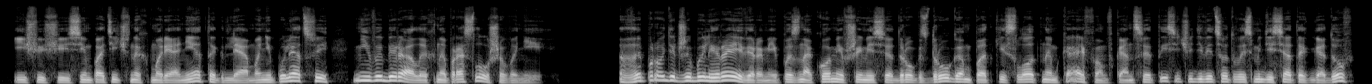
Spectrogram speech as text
— ищущий симпатичных марионеток для манипуляций, не выбирал их на прослушивании. The Prodigy были рейверами, познакомившимися друг с другом под кислотным кайфом в конце 1980-х годов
